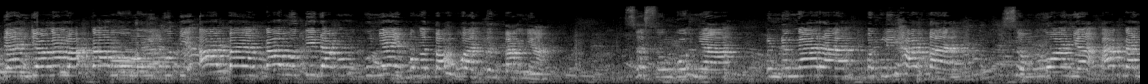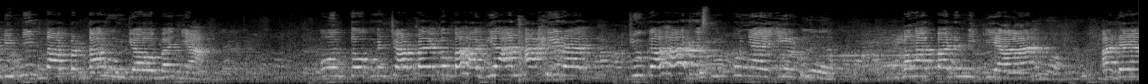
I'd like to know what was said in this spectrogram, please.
Dan janganlah kamu mengikuti apa yang kamu tidak mempunyai pengetahuan tentangnya. Sesungguhnya pendengaran penglihatan semuanya akan diminta pertanggungjawabannya. Untuk mencapai kebahagiaan akhirat juga harus mempunyai ilmu. Mengapa demikian? Ada yang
